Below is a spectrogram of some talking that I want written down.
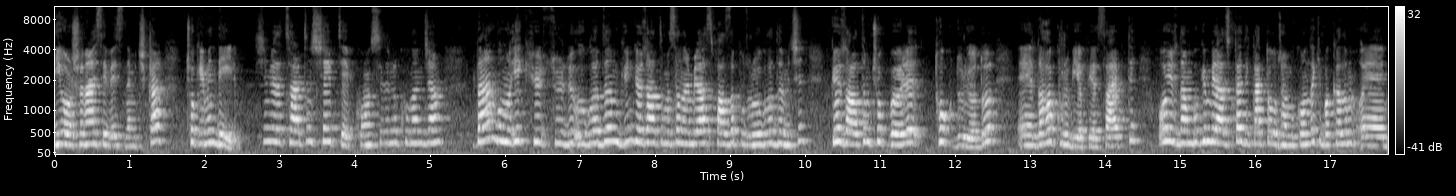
Dior Chanel seviyesinde mi çıkar çok emin değilim. Şimdi de Tarte'ın Shape Tape Concealer'ını kullanacağım. Ben bunu ilk sürdüğü uyguladığım gün göz altıma sanırım biraz fazla pudra uyguladığım için göz altım çok böyle tok duruyordu. Ee, daha kuru bir yapıya sahipti. O yüzden bugün birazcık daha dikkatli olacağım bu konudaki. Bakalım e,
